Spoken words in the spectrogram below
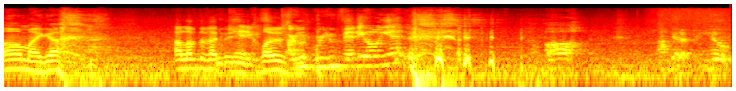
oh my god. I love the fact that can't you even- closed. Are you, were you videoing it? oh, I'm gonna puke.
